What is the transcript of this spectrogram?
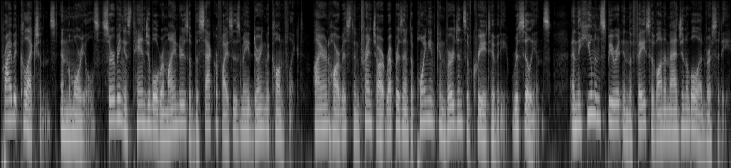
private collections, and memorials, serving as tangible reminders of the sacrifices made during the conflict. Iron harvest and trench art represent a poignant convergence of creativity, resilience, and the human spirit in the face of unimaginable adversity.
